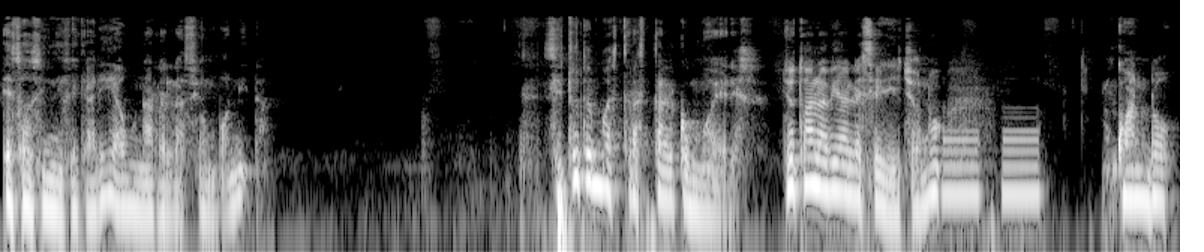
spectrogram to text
Eso significaría una relación bonita. Si tú te muestras tal como eres, yo toda la vida les he dicho, ¿no? Cuando,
